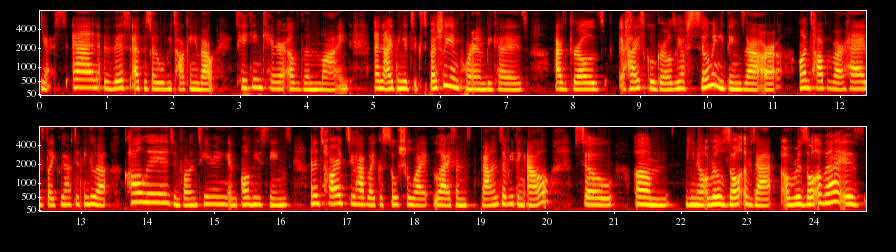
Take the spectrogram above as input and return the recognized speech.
Yes, and this episode we'll be talking about taking care of the mind. And I think it's especially important because as girls, high school girls, we have so many things that are on top of our heads. Like we have to think about college and volunteering and all these things. And it's hard to have like a social life and balance everything out. So, um, you know, a result of that, a result of that is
